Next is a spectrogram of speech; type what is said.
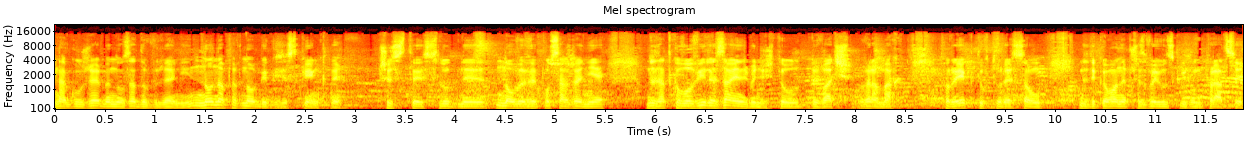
na górze, będą zadowoleni. No na pewno obiekt jest piękny, czysty, schludny, nowe wyposażenie. Dodatkowo wiele zajęć będzie się tu odbywać w ramach projektów, które są dedykowane przez Wojewódzki Urząd Pracy.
